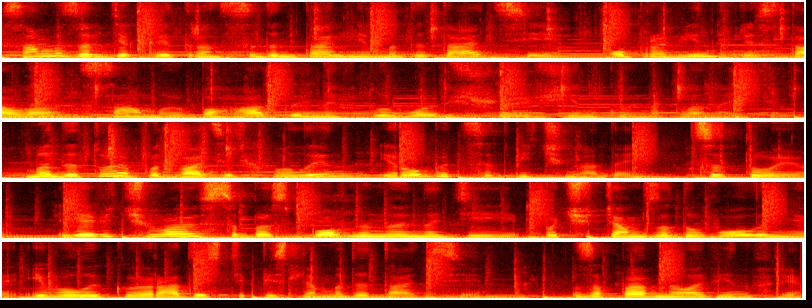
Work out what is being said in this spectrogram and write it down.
Саме завдяки трансцендентальній медитації Опра Вінфрі стала самою багатою і найвпливовішою жінкою на планеті. Медитує по 20 хвилин і робить це двічі на день. Цитую: я відчуваю себе сповненою надії, почуттям задоволення і великої радості після медитації, запевнила Вінфрі.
